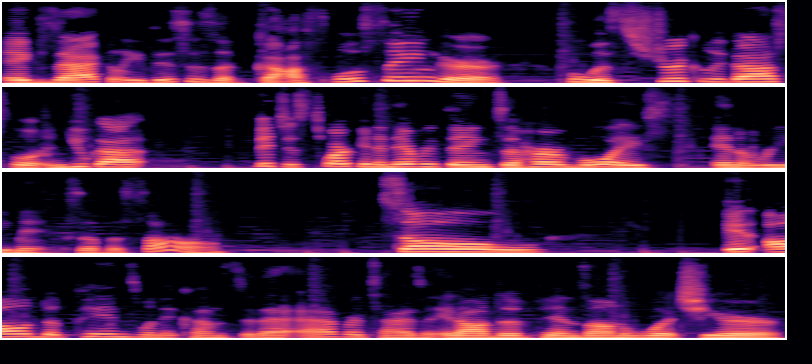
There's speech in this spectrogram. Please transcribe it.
Exactly. This is a gospel singer who is strictly gospel and you got bitches twerking and everything to her voice in a remix of a song. So it all depends when it comes to that advertising. It all depends on what you're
